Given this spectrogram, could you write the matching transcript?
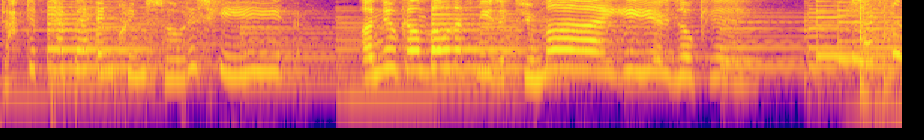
Dr. Pepper and Cream Soda's here. A new combo that's music to my ears, okay. Let's play.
